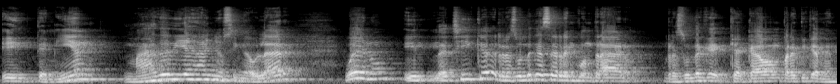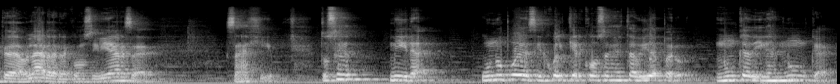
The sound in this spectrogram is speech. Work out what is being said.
y tenían más de 10 años sin hablar bueno, y la chica resulta que se reencontraron, resulta que, acaban prácticamente de hablar, de reconciliarse. Sagi. Entonces, mira, uno puede decir cualquier cosa en esta vida, pero nunca digas nunca.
